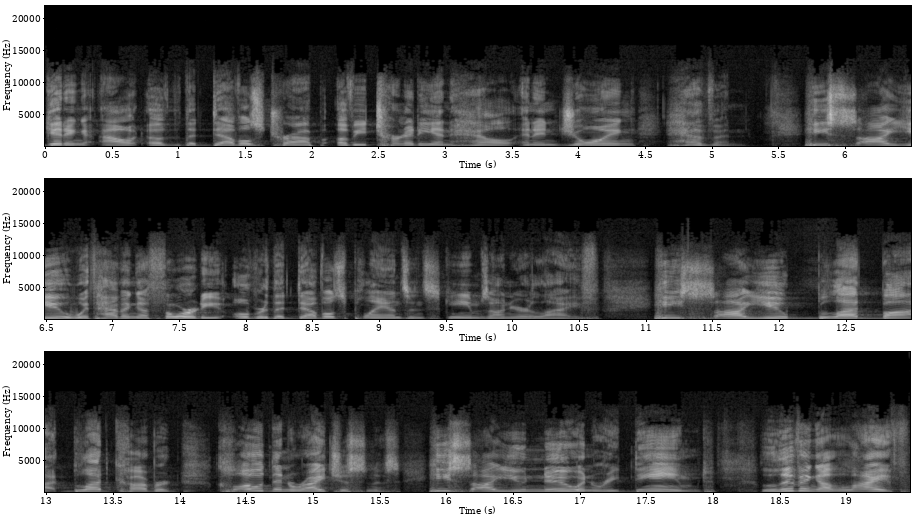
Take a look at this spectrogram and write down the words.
getting out of the devil's trap of eternity in hell and enjoying heaven. He saw you with having authority over the devil's plans and schemes on your life. He saw you blood bought, blood covered, clothed in righteousness. He saw you new and redeemed, living a life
